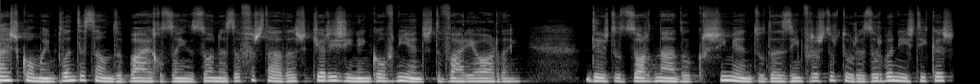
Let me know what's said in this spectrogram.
tais como a implantação de bairros em zonas afastadas que originem inconvenientes de vária ordem, desde o desordenado crescimento das infraestruturas urbanísticas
